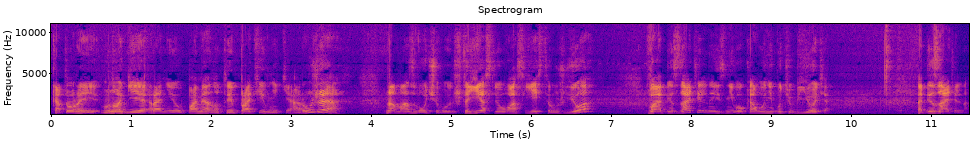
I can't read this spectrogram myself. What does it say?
который многие ранее упомянутые противники оружия нам озвучивают, что если у вас есть ружье, вы обязательно из него кого-нибудь убьете. Обязательно.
